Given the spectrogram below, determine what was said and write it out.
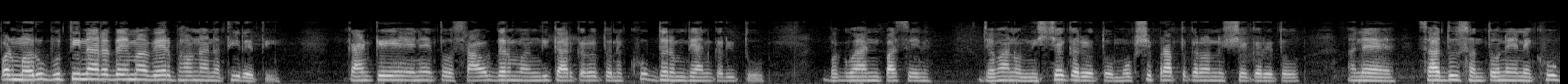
પણ મરુભૂતિના હૃદયમાં વેર ભાવના નથી રહેતી. કારણ કે એને તો શ્રાવક ધર્મ અંગીકાર કર્યો હતો અને ખૂબ ધર્મ ધ્યાન કર્યું હતું. ભગવાન પાસે જવાનો નિશ્ચય કર્યો હતો મોક્ષ પ્રાપ્ત કરવાનો નિશ્ચય કર્યો હતો અને સાધુ સંતોને એને ખૂબ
